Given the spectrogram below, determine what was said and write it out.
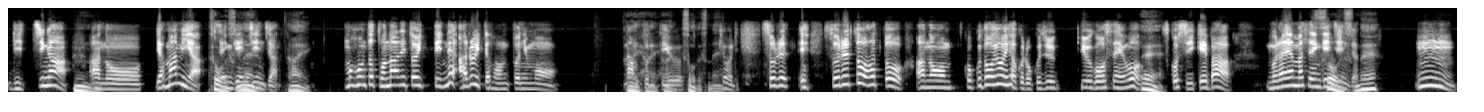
立地が、うんあの、山宮浅間神社。はい。もう本当隣と言ってね、歩いて本当にもう、何分ってはいはいはいうそうですね。距離。それ、え、それと、あと、あの、国道469号線をええ少し行けば、村山浅間そうで神社。すね。うん。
